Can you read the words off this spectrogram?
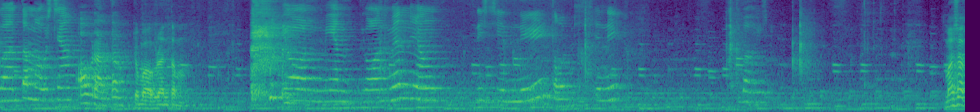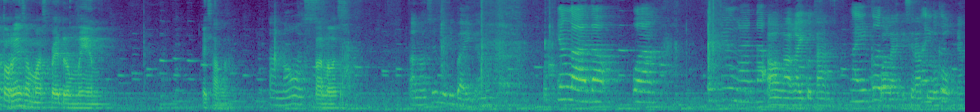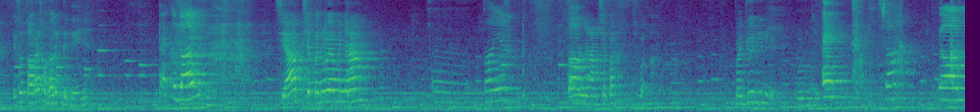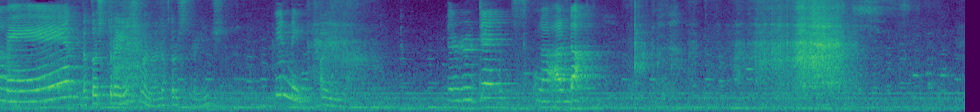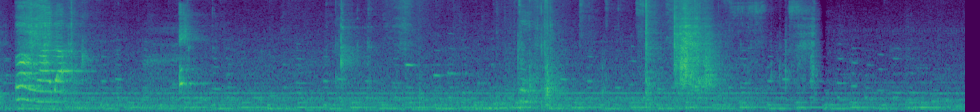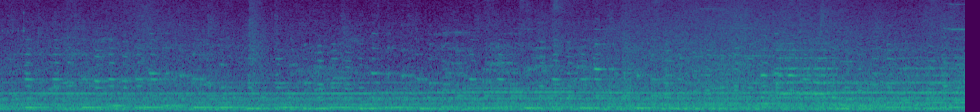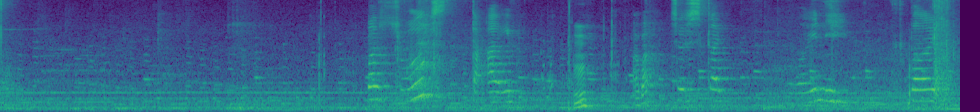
Berantem harusnya. Oh berantem. Coba berantem. Iron Man. Iron Man yang di sini. Terus di sini. Baik. Masa Thor-nya sama Spider-Man? Eh salah. Thanos. Thanos. Thanosnya jadi baik emang. Hulknya nggak ada Hulknya nggak. Oh nggak nggak ikutan. Nggak ikut. Boleh istirahat dulu. Hulknya. Itu Thornya kebalik deh kayaknya. Eh, kebalik. Siap, siapa dulu yang menyerang? Hmm, Thornya. Thor menyerang siapa? Coba. Majuin ini. Dulu Eh, sah. Iron Man. Doctor Strange mana? Doctor Strange. Ini. Oh iya. Dede nggak ada. Hmm? Apa? subscribe. Oh ini. Bye.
